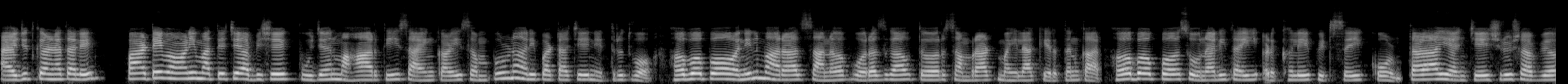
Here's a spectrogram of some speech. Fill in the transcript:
आयोजित करण्यात आले. पहाटे भवानी मातेचे अभिषेक पूजन महाआरती सायंकाळी संपूर्ण हरिपाठाचे नेतृत्व. ह ब प अनिल महाराज सानप वरसगाव तर सम्राट महिला कीर्तनकार. ह ब प सोनालीताई अडखले पिटसई कोण तळा यांचे श्रुश्राव्य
